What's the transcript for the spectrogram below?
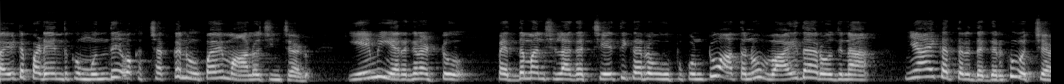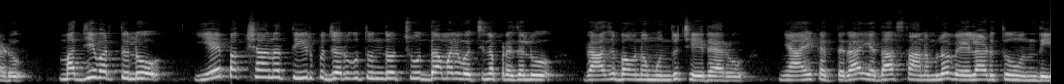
బయటపడేందుకు ముందే ఒక చక్కని ఉపాయం ఆలోచించాడు. ఏమి ఎరగనట్టు పెద్ద మనిషిలాగా చేతికర్ర ఊపుకుంటూ అతను వాయిదా రోజున న్యాయకర్తల దగ్గరకు వచ్చాడు. మధ్యవర్తులు ఏ పక్షాన తీర్పు జరుగుతుందో చూద్దామని వచ్చిన ప్రజలు రాజభవనం ముందు చేరారు. న్యాయకత్తెర యథాస్థానంలో వేలాడుతూ ఉంది.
